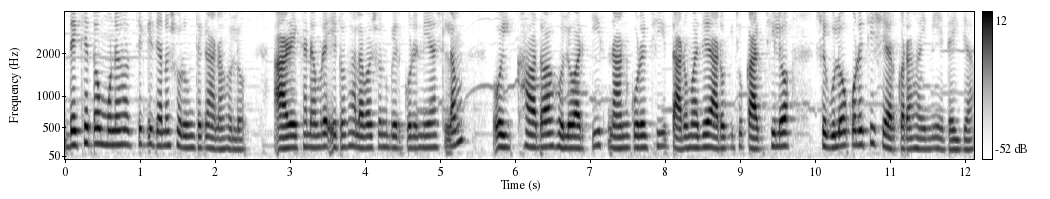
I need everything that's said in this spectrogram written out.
দেখে তো মনে হচ্ছে কি যেন শোরুম থেকে আনা হলো। আর এখানে আমরা এটো থালা বাসন বের করে নিয়ে আসলাম। ওই খাওয়া দাওয়া হলো আর কি, স্নান করেছি। তারও মাঝে আরও কিছু কাজ ছিল, সেগুলোও করেছি, শেয়ার করা হয়নি, এটাই যা।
